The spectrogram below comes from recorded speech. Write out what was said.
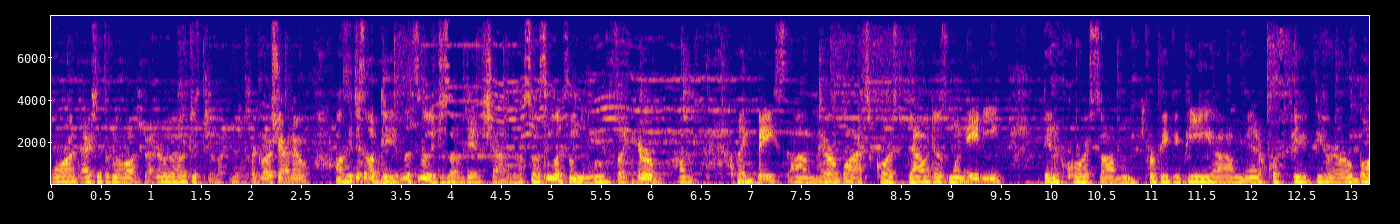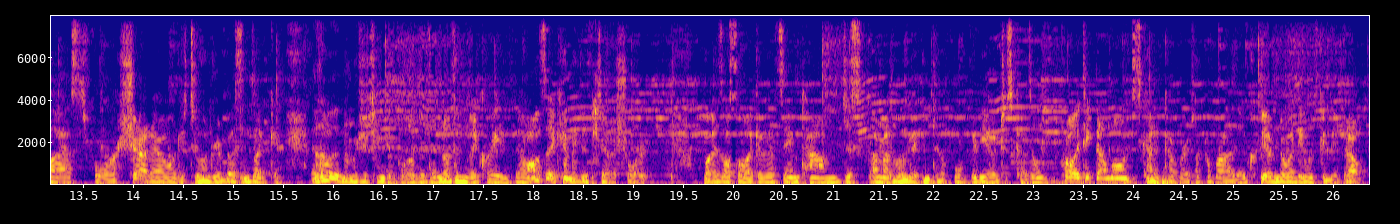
war that actually looks a lot better though. Just like regular shadow. Honestly, just update. Let's really just update shadow. So it seems like some of the moves like arrow, um, like base um, Aeroblast. Of course, now it does 180. Then of course, um, for PvP, um, and of course PvP for Aeroblast for Shadow, just 200. But it seems like some of the numbers should change up a little bit. They're nothing like crazy though. Honestly, I can't make this into a short but it's also like at the same time just I might as well make it into a full video just because it'll probably take that long just kind of cover it talk about it because we have no idea what's gonna be about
